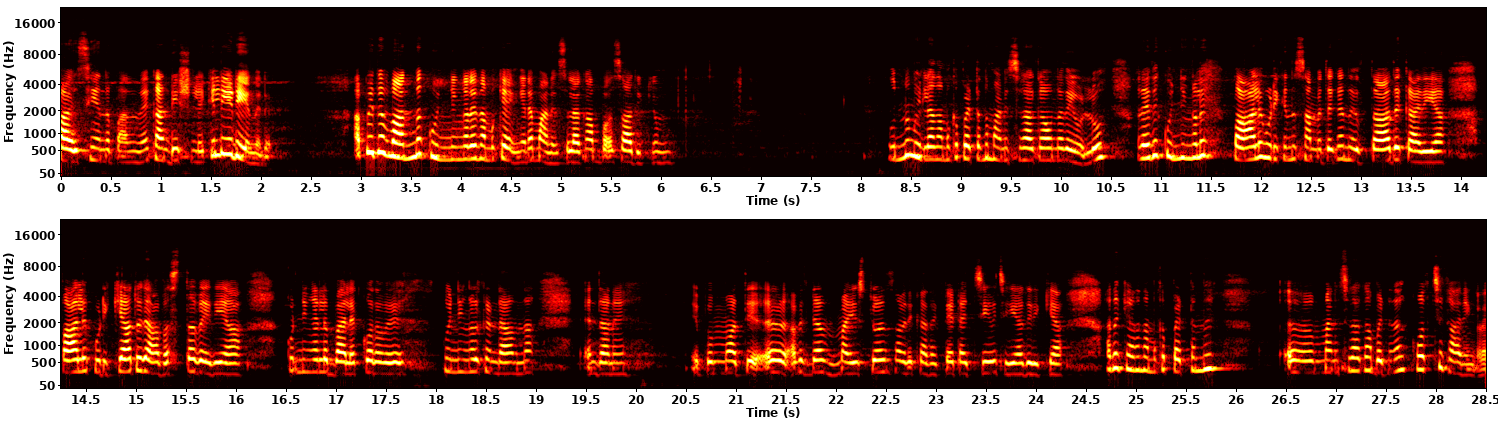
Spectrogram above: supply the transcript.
പാൾസി എന്ന് പറയുന്ന കണ്ടീഷനിലേക്ക് ലീഡ് ചെയ്യുന്നുണ്ട്. അപ്പോൾ ഇത് വന്ന കുഞ്ഞുങ്ങളെ നമുക്ക് എങ്ങനെ മനസ്സിലാക്കാൻ സാധിക്കും? ഒന്നുമില്ല നമുക്ക് പെട്ടെന്ന് മനസ്സിലാക്കാവുന്നതേ ഉള്ളൂ. അതായത് കുഞ്ഞുങ്ങൾ പാൽ കുടിക്കുന്ന സമയത്തൊക്കെ നിർത്താതെ കരയുക പാൽ കുടിക്കാത്തൊരവസ്ഥ വരിക കുഞ്ഞുങ്ങളുടെ ബലക്കുറവ് കുഞ്ഞുങ്ങൾക്കുണ്ടാവുന്ന എന്താണ് ഇപ്പം മറ്റ് അവരുടെ മൈൽ സ്റ്റോൺസ് അവർ കറക്റ്റായിട്ട് അച്ചീവ് ചെയ്യാതിരിക്കുക അതൊക്കെയാണ് നമുക്ക് പെട്ടെന്ന് മനസ്സിലാക്കാൻ പറ്റുന്ന കുറച്ച് കാര്യങ്ങൾ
